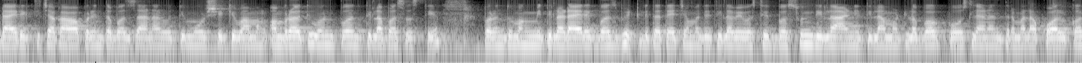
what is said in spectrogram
डायरेक्ट तिच्या गावापर्यंत बस जाणार होती मोर्शी किंवा मग अमरावतीहून पण तिला बस असते. परंतु मग मी तिला डायरेक्ट बस भेटली तर त्याच्यामध्ये तिला व्यवस्थित बसून दिलं आणि तिला म्हटलं बघ पोहोचल्यानंतर मला कॉल कर.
